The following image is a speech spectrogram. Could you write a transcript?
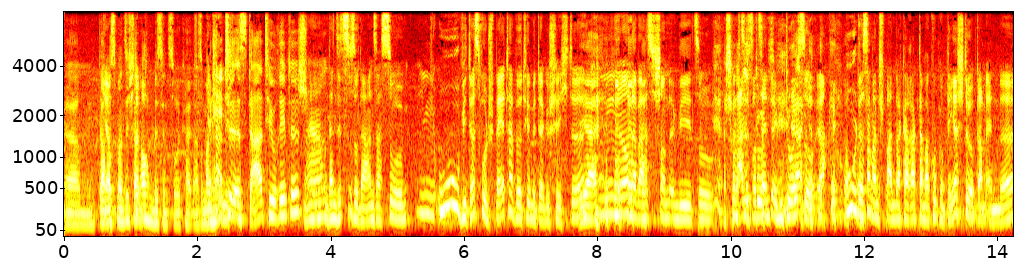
Ähm, da Ja, muss man sich dann stimmt. auch ein bisschen zurückhalten. Also man Ja, hätte es da theoretisch. Ja, und dann sitzt du so da und sagst so, "Mm, uh, wie das wohl später wird hier mit der Geschichte. Ja. Mm, und dabei hast du schon irgendwie so Schon 50 alles Prozent durch. irgendwie durch. Ja, so, ja. Uh, das ist aber ein spannender Charakter. Mal gucken, ob der stirbt am Ende.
